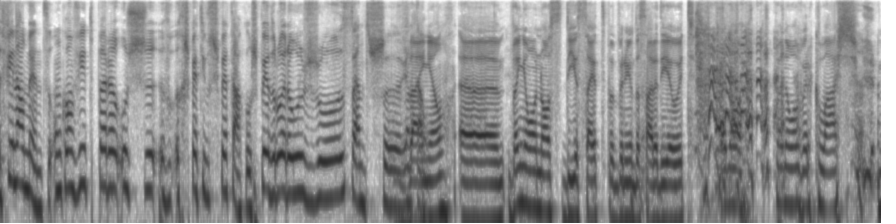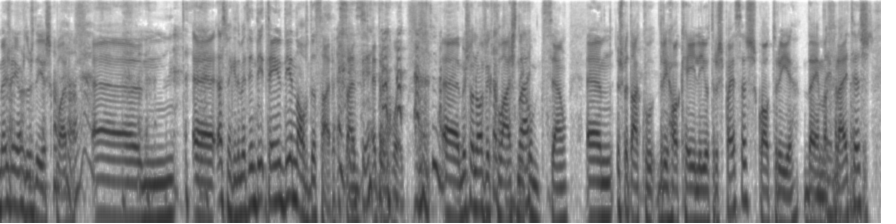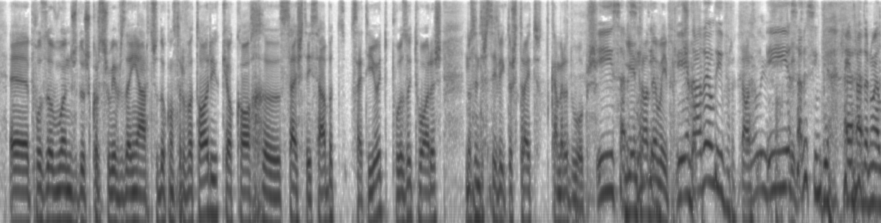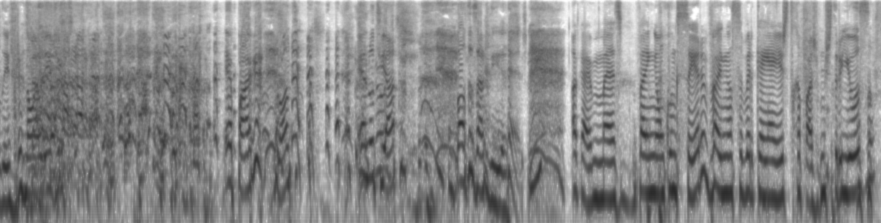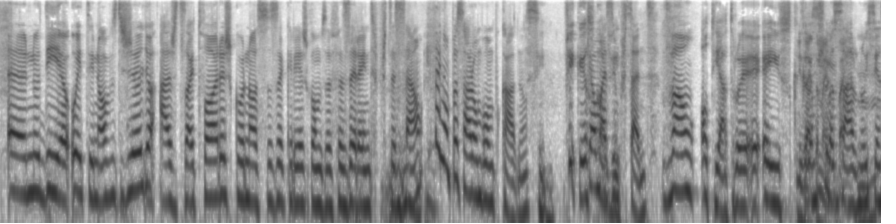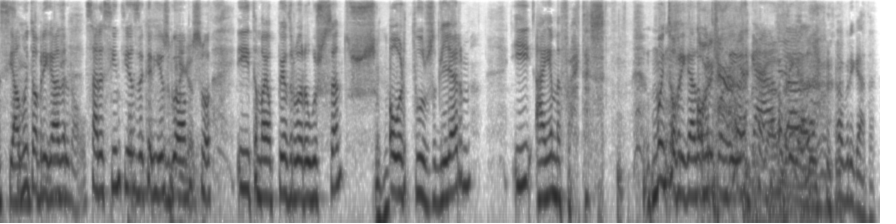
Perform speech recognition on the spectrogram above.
Finalmente, um convite para os eh, respectivos espetáculos. Pedro Araújo Santos. eh, então. Venham, ah, venham ao nosso dia 7 para verem o da Sara dia 8 para não, para não haver clash, mas venham os dois dias, claro. Ah, ah, se bem que também tem, tem o dia 9 da Sara, portanto é tranquilo. Ah, mas para não haver clash nem bem. competição, ah, o espetáculo Dri Hockey e outras peças, com a autoria da Emma Da Emma Freitas, ah, pelos alunos dos cursos livres em artes do Conservatório, que ocorre eh, sexta e sábado, 7 e 8, pelas 8 horas, no Centro Cívico do Estreito de Câmara do Obres. E, Sara E a entrada Cíntia? é livre, E a entrada é livre. Tá, E a Sara Cíntia? A entrada não é livre. Não é livre. É paga, pronto. É no teatro. Baltasar Dias. Ok, mas venham conhecer, venham saber quem é este rapaz misterioso eh, no dia 8 e 9 de julho, às 18 horas, com o nosso Zacarias Gomes a fazer a interpretação e venham passar um bom bocado, Sim. Fica esse que é o mais convite. importante. Vão ao teatro, é, é- é isso que queremos Exatamente. passar no essencial. Muito obrigada, Sara Cíntia, Zacarias Gomes e também ao Pedro Araújo Santos, ao Artur Guilherme e à Emma Freitas. Muito obrigada, muito bom dia. Obrigada. Obrigada. Obrigada.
